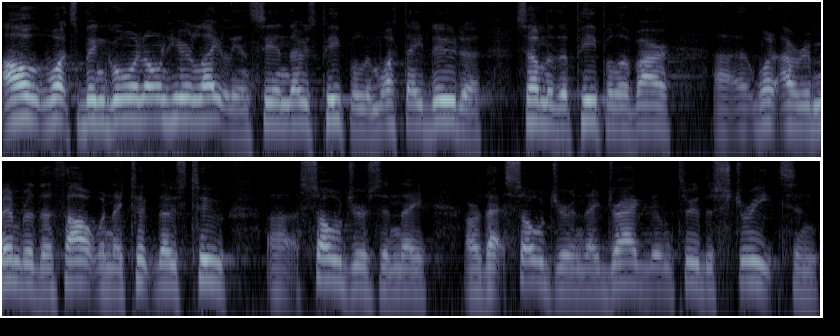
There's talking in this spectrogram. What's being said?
all what's been going on here lately and seeing those people and what they do to some of the people of our uh, what I remember the thought when they took those two uh, soldiers and they or that soldier and they dragged them through the streets and,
